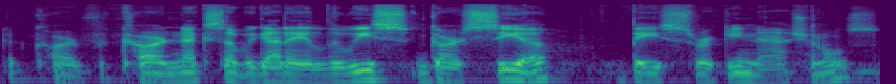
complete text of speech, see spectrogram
Good card for card. Next up, we got a Luis Garcia base rookie Nationals.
